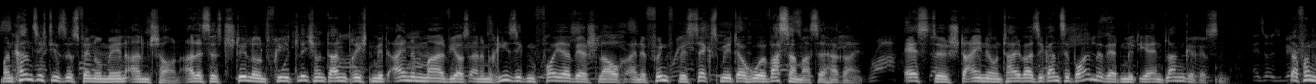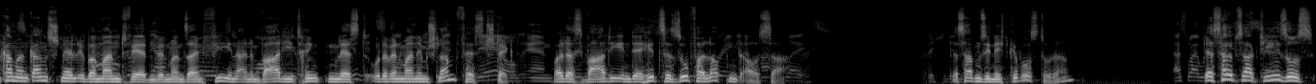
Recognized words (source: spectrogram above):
Man kann sich dieses Phänomen anschauen. Alles ist still und friedlich und dann bricht mit einem Mal wie aus einem riesigen Feuerwehrschlauch eine fünf bis sechs Meter hohe Wassermasse herein. Äste, Steine und teilweise ganze Bäume werden mit ihr entlanggerissen. Davon kann man ganz schnell übermannt werden, wenn man sein Vieh in einem Wadi trinken lässt oder wenn man im Schlamm feststeckt, weil das Wadi in der Hitze so verlockend aussah. Das haben Sie nicht gewusst, oder? Deshalb sagt Jesus,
